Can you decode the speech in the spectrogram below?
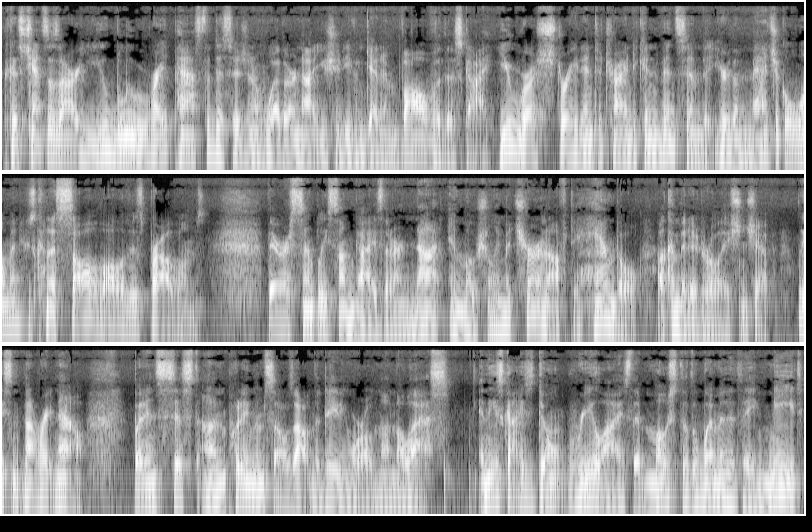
Because chances are you blew right past the decision of whether or not you should even get involved with this guy. You rushed straight into trying to convince him that you're the magical woman who's going to solve all of his problems. There are simply some guys that are not emotionally mature enough to handle a committed relationship. At least not right now but insist on putting themselves out in the dating world nonetheless. And these guys don't realize that most of the women that they meet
